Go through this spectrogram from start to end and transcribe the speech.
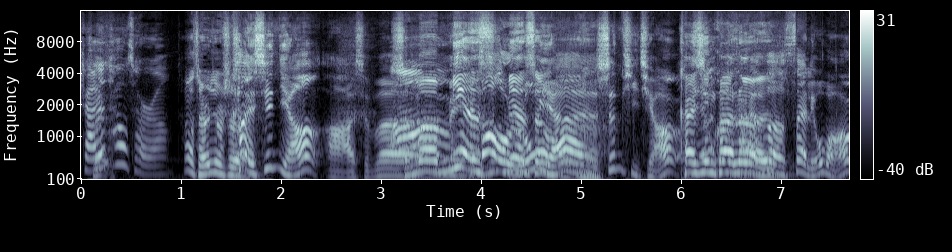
啥叫套词儿啊？套词儿就是看新娘啊，什么什么面美貌容面色颜，身体强，开心快乐孩子赛流氓？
